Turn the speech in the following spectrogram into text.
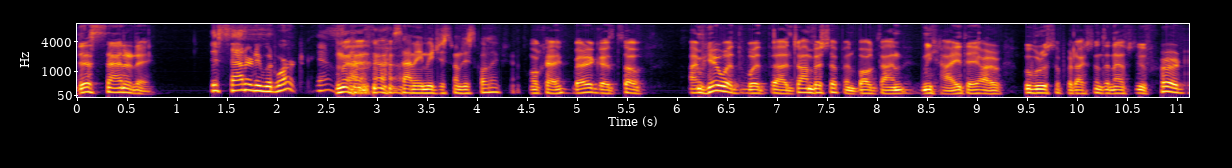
this Saturday. This Saturday would work. Yeah. some, some images from this collection. Okay, very good. So I'm here with, with uh, John Bishop and Bogdan Mihai. They are Bubarusa Productions, and as you've heard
